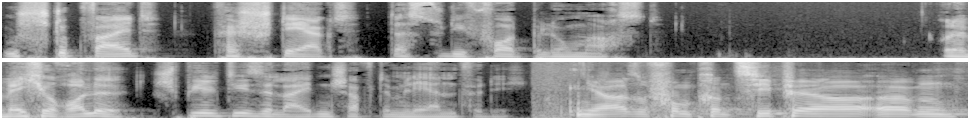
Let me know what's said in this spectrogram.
ein Stück weit verstärkt, dass du die Fortbildung machst? Oder welche Rolle spielt diese Leidenschaft im Lernen für dich? Ja, also vom Prinzip her ähm,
